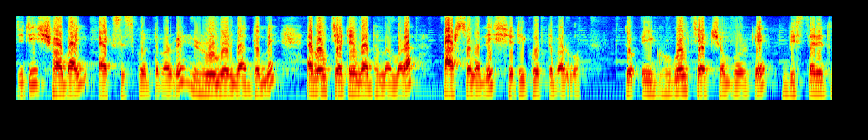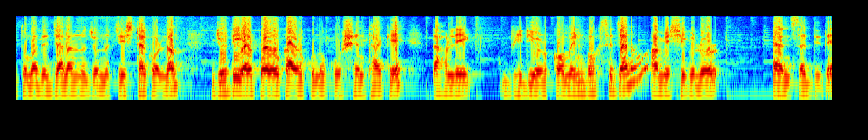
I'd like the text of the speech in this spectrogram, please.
যেটি সবাই অ্যাক্সেস করতে পারবে রুমের মাধ্যমে এবং চ্যাটের মাধ্যমে আমরা পার্সোনালি সেটি করতে পারব। তো এই গুগল চ্যাট সম্পর্কে বিস্তারিত তোমাদের জানানোর জন্য চেষ্টা করলাম। যদি এরপরও কারও কোনো কোশ্চেন থাকে, তাহলে ভিডিওর কমেন্ট বক্সে জানাও, আমি সেগুলোর অ্যান্সার দিতে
